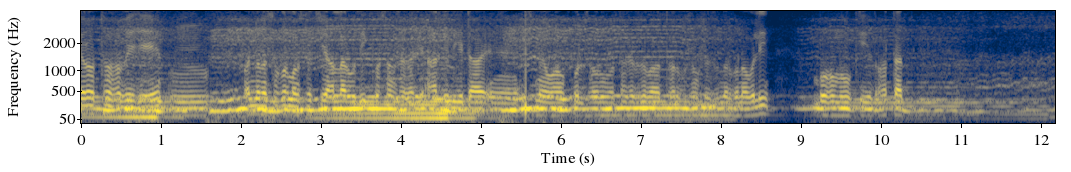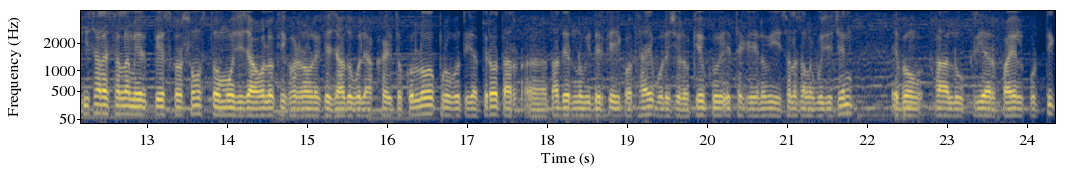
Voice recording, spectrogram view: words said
এর অর্থ হবে যে অন্যান্য সকল মানুষ হচ্ছে আল্লাহর অধিক প্রশংসাকারী। আর যদি এটা ইসমে মহাফুল সর্ব থাকে তবে অর্থ প্রশংসা সুন্দর গুণাবলী বহুমুখী, অর্থাৎ ঈসা আলাহ সাল্লামের পেশ করা সমস্ত মজিজা, অলৌকিক ঘটনাগুলিকে জাদু বলে আখ্যায়িত করল। পূর্ববর্তী জাতিরাও তার তাদের নবীদেরকে এই কথাই বলেছিল। কেউ কেউ এ থেকে নবী সাল্লাহ সাল্লাম বুঝেছেন এবং খালু ক্রিয়ার ফাইল কর্তৃক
